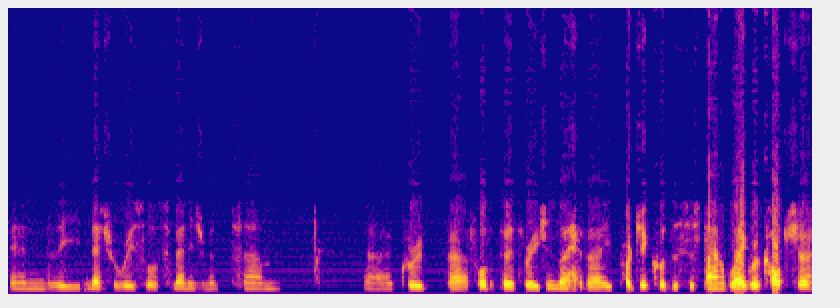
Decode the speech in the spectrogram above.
and the natural resource management um, uh, group uh, for the Perth region. They have a project called the Sustainable Agriculture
